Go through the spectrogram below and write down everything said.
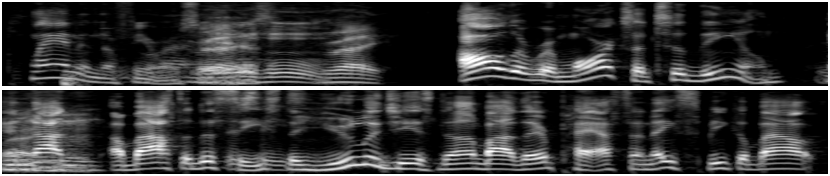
planning the funeral service. Mm-hmm. Right. All the remarks are to them and not mm-hmm. about the deceased. The eulogy is done by their pastor, and they speak about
